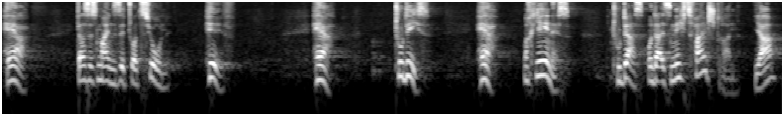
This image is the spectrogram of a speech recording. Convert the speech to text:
Herr, das ist meine Situation. Hilf. Herr, tu dies. Herr, mach jenes. Tu das. Und da ist nichts falsch dran. Ja?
